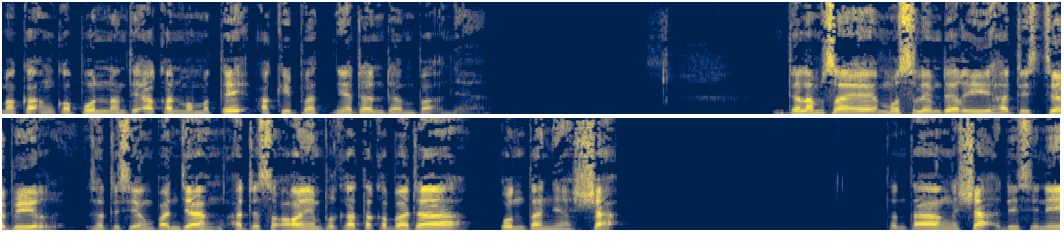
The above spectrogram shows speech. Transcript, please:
maka engkau pun nanti akan memetik akibatnya dan dampaknya dalam saya Muslim dari hadis Jabir hadis yang panjang ada seorang yang berkata kepada untanya syak. Tentang syak di sini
